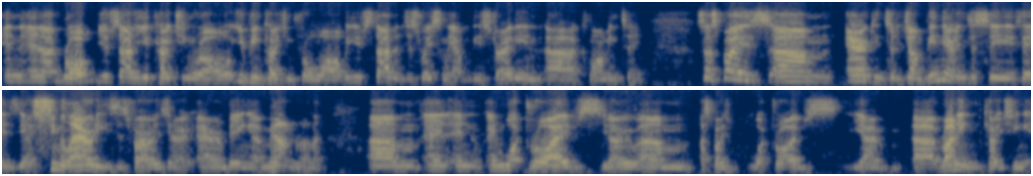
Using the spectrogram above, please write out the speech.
and and uh, Rob, you've started your coaching role. You've been coaching for a while, but you've started just recently up with the Australian uh, climbing team. So I suppose um, Aaron can sort of jump in there and just see if there's you know similarities as far as you know Aaron being a mountain runner, um, and and and what drives you know um, I suppose what drives you know uh, running coaching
